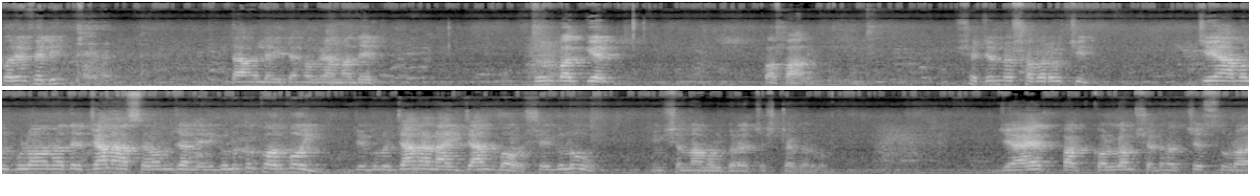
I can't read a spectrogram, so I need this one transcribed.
করে ফেলি, তাহলে এটা হবে আমাদের দুর্ভাগ্যের কপাল। সেজন্য সবার উচিত যে আমলগুলো আমাদের জানা আছে, রমজানের, এগুলো তো করবই। যেগুলো জানা নাই, জানব, সেগুলো ইনশাল্লাহ আমল করার চেষ্টা করব। যে আয়াত পাঠ করলাম, সেটা হচ্ছে সুরা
